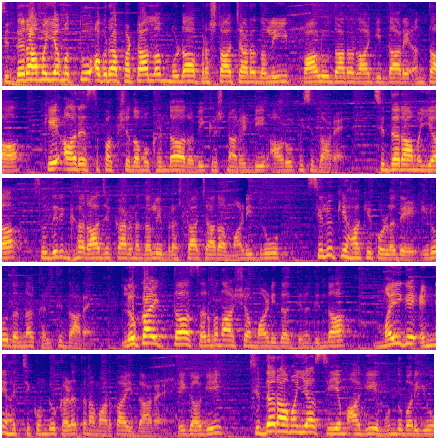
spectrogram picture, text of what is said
ಸಿದ್ದರಾಮಯ್ಯ ಮತ್ತು ಅವರ ಪಟಾಲಂ ಮುಡಾ ಭ್ರಷ್ಟಾಚಾರದಲ್ಲಿ ಪಾಲುದಾರರಾಗಿದ್ದಾರೆ ಅಂತ ಕೆಆರ್ಎಸ್ ಪಕ್ಷದ ಮುಖಂಡ ರವಿಕೃಷ್ಣ ರೆಡ್ಡಿ ಆರೋಪಿಸಿದ್ದಾರೆ. ಸಿದ್ದರಾಮಯ್ಯ ಸುದೀರ್ಘ ರಾಜಕಾರಣದಲ್ಲಿ ಭ್ರಷ್ಟಾಚಾರ ಮಾಡಿದ್ರು. ಸಿಲುಕಿ ಹಾಕಿಕೊಳ್ಳದೆ ಇರೋದನ್ನ ಕಲಿತಿದ್ದಾರೆ. ಲೋಕಾಯುಕ್ತ ಸರ್ವನಾಶ ಮಾಡಿದ ದಿನದಿಂದ ಮೈಗೆ ಎಣ್ಣೆ ಹಚ್ಚಿಕೊಂಡು ಕಳ್ಳತನ ಮಾಡ್ತಾ ಇದ್ದಾರೆ. ಹೀಗಾಗಿ ಸಿದ್ದರಾಮಯ್ಯ ಸಿಎಂ ಆಗಿ ಮುಂದುವರಿಯೋ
